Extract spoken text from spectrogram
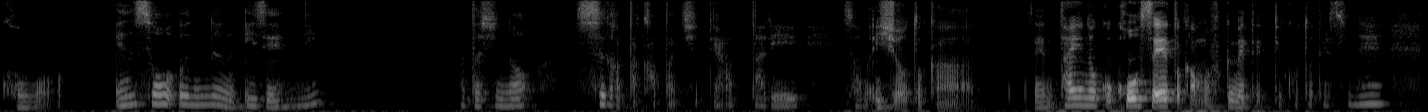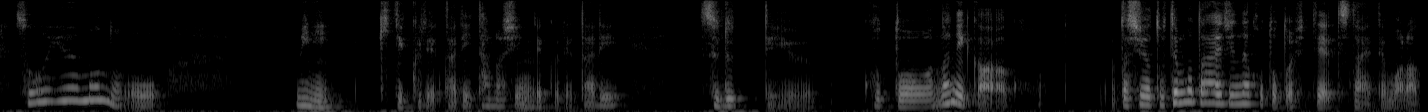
こう演奏云々以前に私の姿形であったりその衣装とか全体のこう構成とかも含めてっていうことですねそういうものを見に来てくれたり楽しんでくれたりするっていうことを何か私はとても大事なこととして伝えてもらっ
